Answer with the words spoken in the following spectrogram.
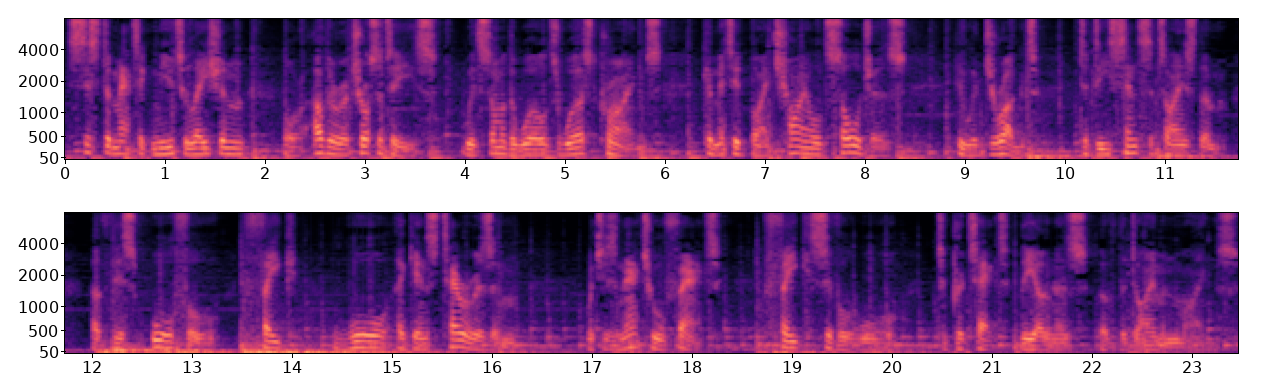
systematic mutilation or other atrocities, with some of the world's worst crimes committed by child soldiers who were drugged to desensitize them of this awful, fake war against terrorism, which is in actual fact fake civil war to protect the owners of the diamond mines.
